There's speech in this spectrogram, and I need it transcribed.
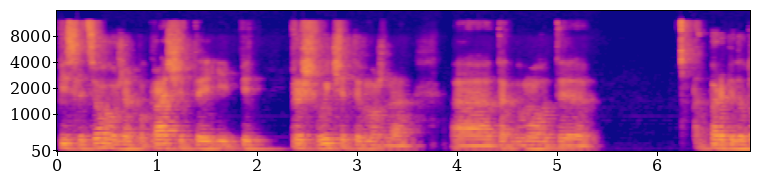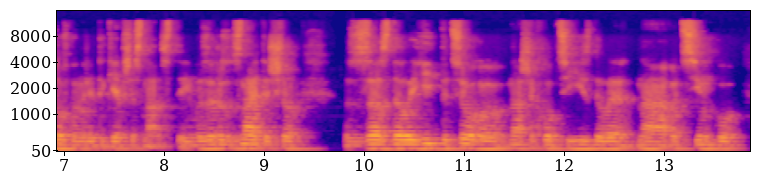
після цього вже покращити і пришвидшити можна, е, так би мовити, перепідготовку на літаки F-16. І ви знаєте, що заздалегідь до цього наші хлопці їздили на оцінку е,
